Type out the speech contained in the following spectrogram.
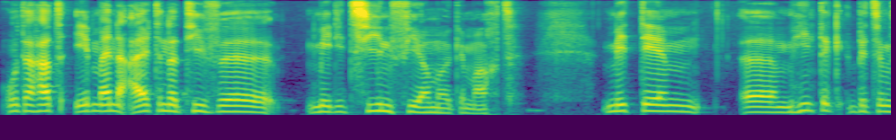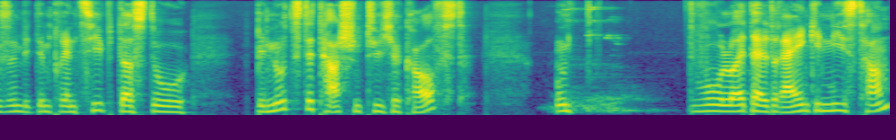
Und er hat eben eine alternative Medizinfirma gemacht. Mit dem ähm, Hinter beziehungsweise mit dem Prinzip, dass du benutzte Taschentücher kaufst und wo Leute halt reingenießt haben.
